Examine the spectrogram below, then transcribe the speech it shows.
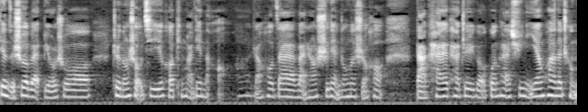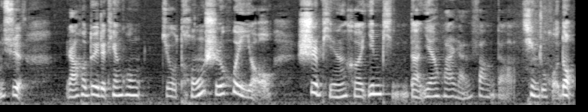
电子设备，比如说智能手机和平板电脑啊，然后在晚上十点钟的时候打开它这个观看虚拟烟花的程序，然后对着天空。就同时会有视频和音频的烟花燃放的庆祝活动，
